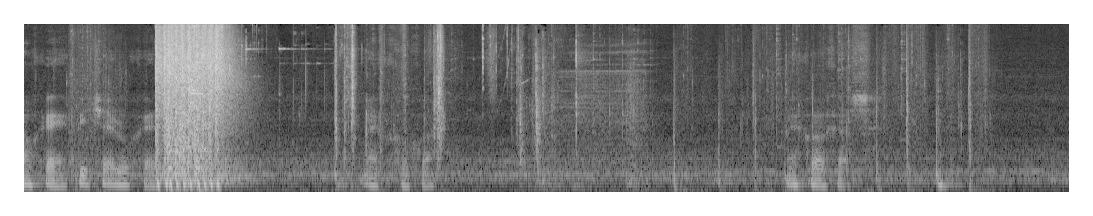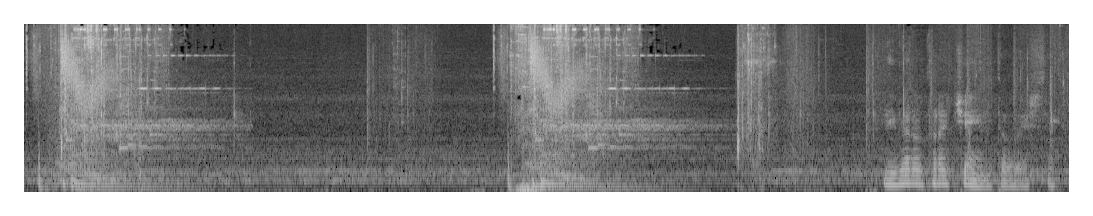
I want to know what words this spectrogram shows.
Ok, qui c'è il lucchetto. Ecco qua. Ecco la cassa. Livello 300 questi.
